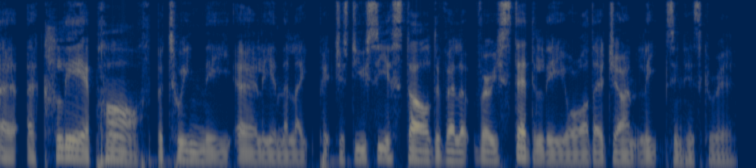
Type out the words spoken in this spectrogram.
a, a, clear path between the early and the late pictures? Do you see a style develop very steadily, or are there giant leaps in his career?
